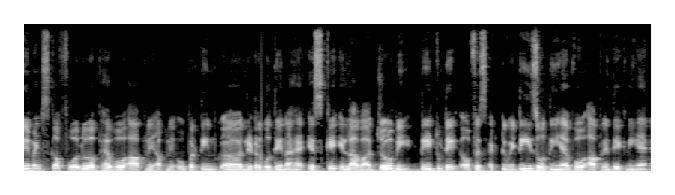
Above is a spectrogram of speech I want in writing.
पेमेंट्स का फॉलोअप है, वो आपने अपने ऊपर टीम लीडर को देना है। इसके अलावा, जो भी day to day office activities होती हैं, वो आपने देखनी है।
